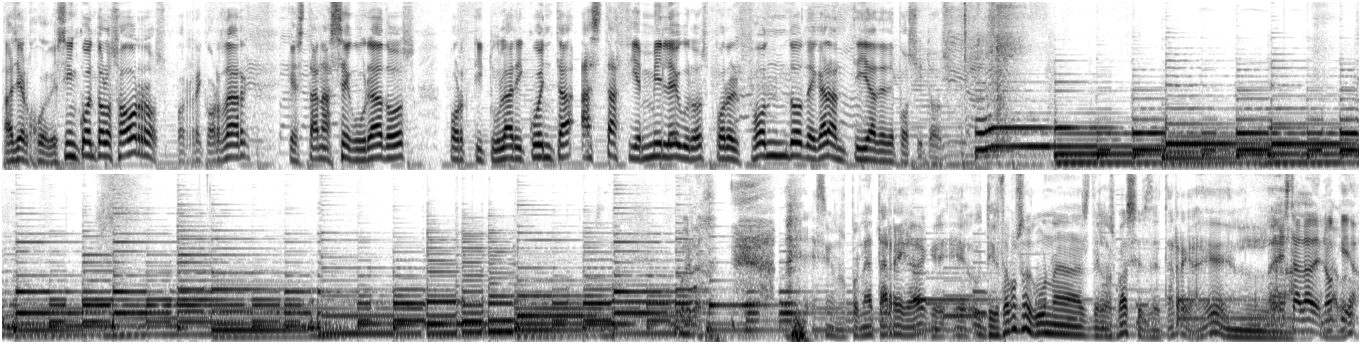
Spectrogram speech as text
ayer jueves. Y en cuanto a los ahorros, pues recordar que están asegurados por titular y cuenta hasta 100.000 euros por el Fondo de Garantía de Depósitos. Pone a Tárrega, que eh, utilizamos algunas de las bases de Tárrega, ¿eh? En Esta es la de Nokia.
